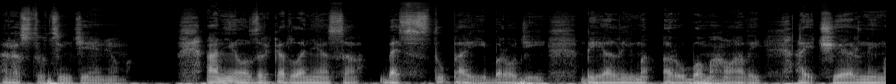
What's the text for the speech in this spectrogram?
rastúcim tieňom. Aniel zrkadlenia sa bez stupají brodí bielým rubom hlavy aj čiernym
